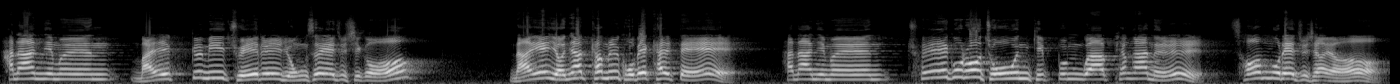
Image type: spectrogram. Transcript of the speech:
하나님은 말끔히 죄를 용서해 주시고 나의 연약함을 고백할 때 하나님은 최고로 좋은 기쁨과 평안을 선물해 주셔요.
